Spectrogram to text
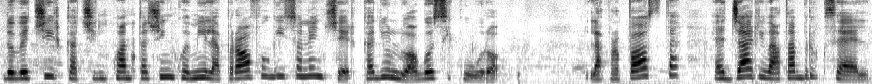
dove circa 55.000 profughi sono in cerca di un luogo sicuro. La proposta è già arrivata a Bruxelles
